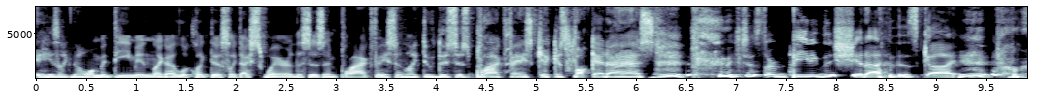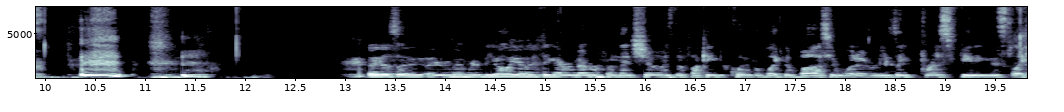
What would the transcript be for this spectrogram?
he's like, "No, I'm a demon. Like I look like this. Like I swear this isn't blackface." And I'm like, "Dude, this is blackface. Kick his fucking ass!" they just start beating the shit out of this guy. I also I remember the only other thing I remember from that show is the fucking clip of like the boss or whatever, and he's like breastfeeding this like.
